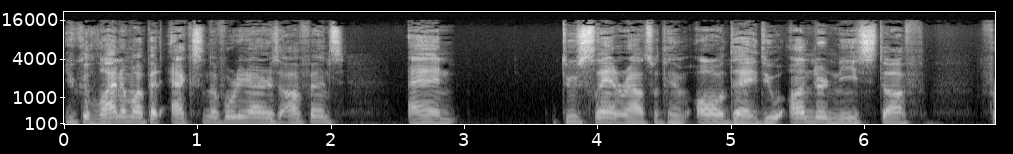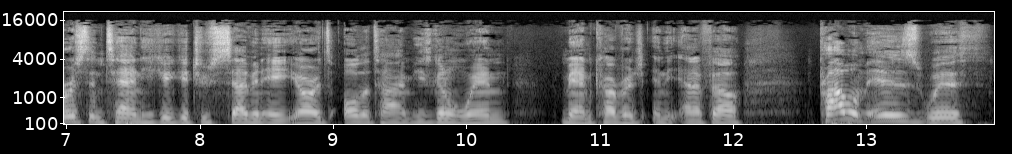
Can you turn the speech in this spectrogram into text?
You could line him up at X in the 49ers offense, and do slant routes with him all day, do underneath stuff. First and 10, he could get you seven, eight yards all the time. He's going to win man coverage in the NFL. Problem is with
